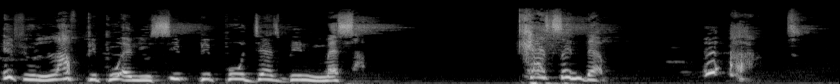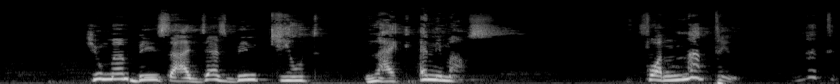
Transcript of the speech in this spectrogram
If you love people and you see people just being messed up, cursing them, yeah. Human beings are just being killed like animals for nothing. Nothing.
